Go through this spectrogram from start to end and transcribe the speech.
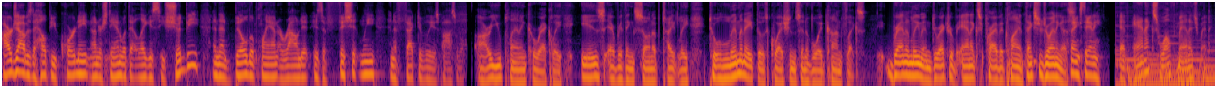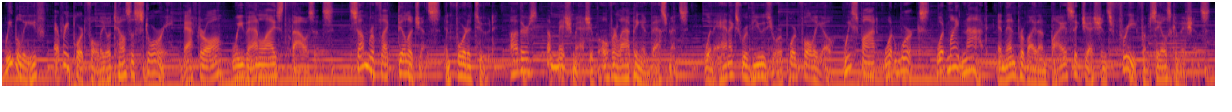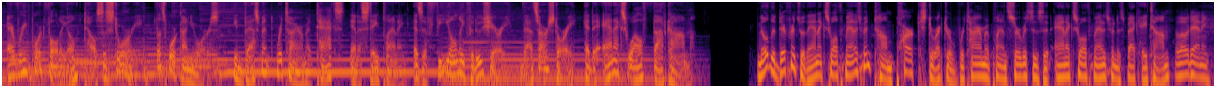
Our job is to help you coordinate and understand what that legacy should be and then build a plan around it as efficiently and effectively as possible. Are you planning correctly? Is everything sewn up tightly to eliminate those questions and avoid conflicts? Brandon Lehman, Director of Annex Private Client, thanks for joining us. Thanks, Danny. At Annex Wealth Management, we believe every portfolio tells a story. After all, we've analyzed thousands. Some reflect diligence and fortitude, others, a mishmash of overlapping investments. When Annex reviews your portfolio, we spot what works, what might not, and then provide unbiased suggestions free from sales commissions. Every portfolio tells a story. Let's work on yours. Investment, retirement, tax, and estate planning. As a fee only fiduciary, that's our story. Head to annexwealth.com. Know the difference with Annex Wealth Management? Tom Parks, Director of Retirement Plan Services at Annex Wealth Management, is back. Hey, Tom. Hello, Danny.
